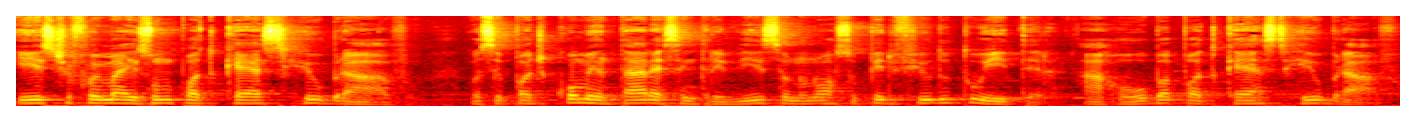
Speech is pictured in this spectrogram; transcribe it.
Este foi mais um podcast Rio Bravo. Você pode comentar essa entrevista no nosso perfil do Twitter, arroba podcast Rio Bravo,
